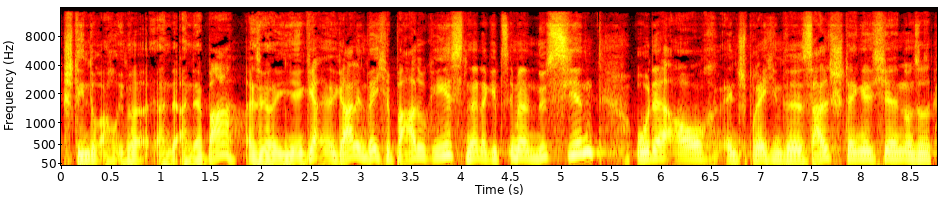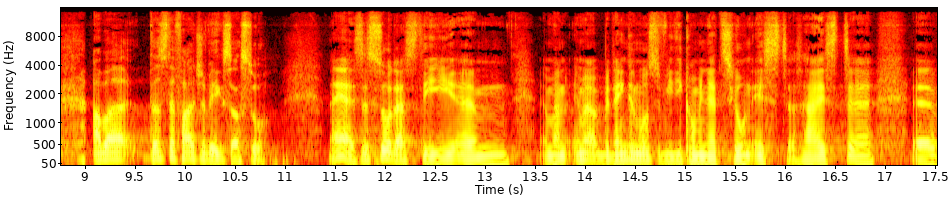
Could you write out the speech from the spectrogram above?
stehen doch auch immer an, an der Bar. Also egal in welche Bar du gehst, ne, da gibt's immer Nüsschen oder auch entsprechende Salzstängelchen und so. Aber das ist der falsche Weg, sagst du. Naja, es ist so, dass die ähm, man immer bedenken muss, wie die Kombination ist. Das heißt, äh, äh,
